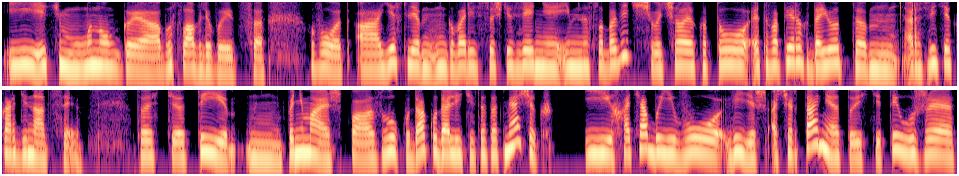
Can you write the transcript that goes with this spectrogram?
и этим многое обуславливается. Вот. А если говорить с точки зрения именно слабовидящего человека, то это, во-первых, дает эм, развитие координации. То есть э, ты понимаешь по звуку, да, куда летит этот мячик, и хотя бы его видишь очертания, то есть и ты уже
